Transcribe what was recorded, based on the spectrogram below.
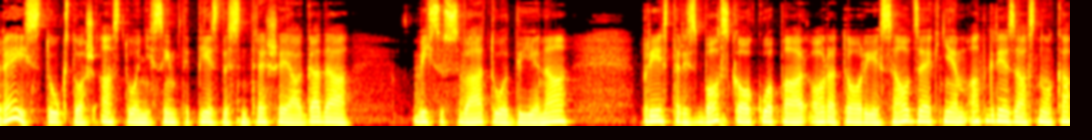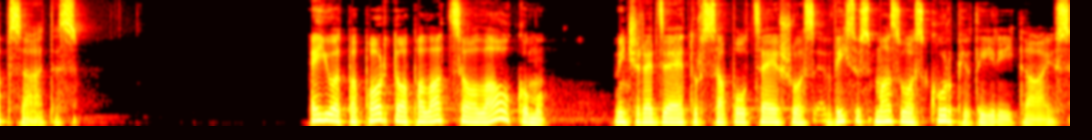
Reiz 1853. gadā, visu svēto dienā, priesteris Bosko kopā ar oratorijas audzēkņiem atgriezās no kapsētas. Ejot pa Porto Palazzo laukumu, viņš redzēja tur sapulcējušos visus mazos kurpju tīrītājus,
